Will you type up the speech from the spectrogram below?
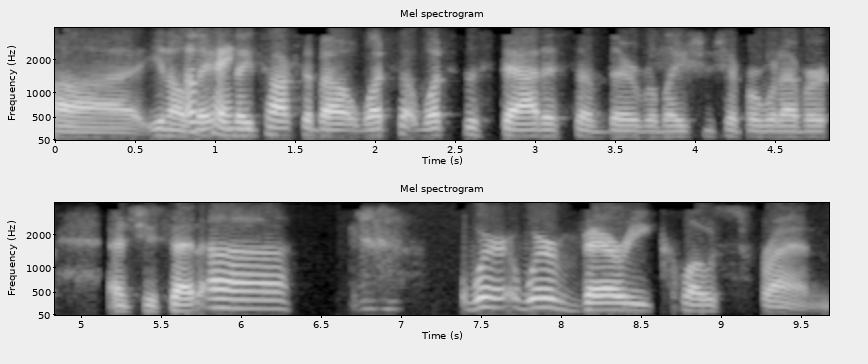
uh you know Okay. they they talked about what's what's the status of their relationship or whatever and she said uh we're we're very close friends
